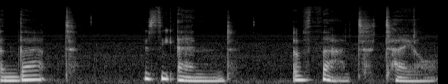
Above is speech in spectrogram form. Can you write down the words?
And that is the end of that tale.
